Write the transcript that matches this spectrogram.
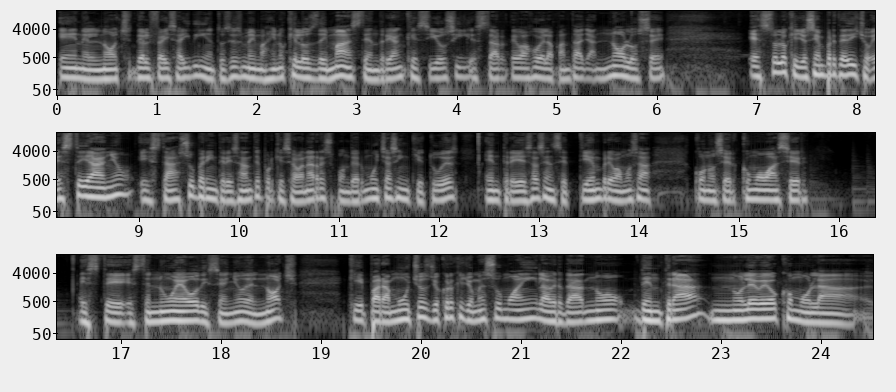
en el notch del Face ID. Entonces me imagino que los demás tendrían que sí o sí estar debajo de la pantalla. No lo sé. Esto es lo que yo siempre te he dicho. Este año está súper interesante porque se van a responder muchas inquietudes. Entre esas en septiembre vamos a conocer cómo va a ser este, este nuevo diseño del notch que para muchos yo creo que yo me sumo ahí, la verdad no, de entrada no le veo como la,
